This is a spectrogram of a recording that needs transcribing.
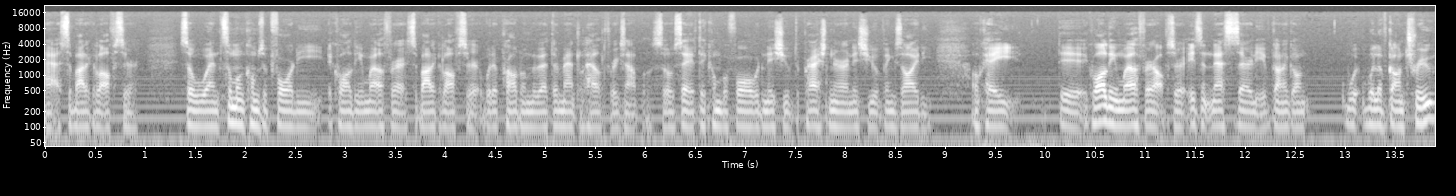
uh, sabbatical officer. So when someone comes before the equality and welfare sabbatical officer with a problem about their mental health, for example, so say if they come before with an issue of depression or an issue of anxiety, okay, the equality and welfare officer isn't necessarily going to go will have gone through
